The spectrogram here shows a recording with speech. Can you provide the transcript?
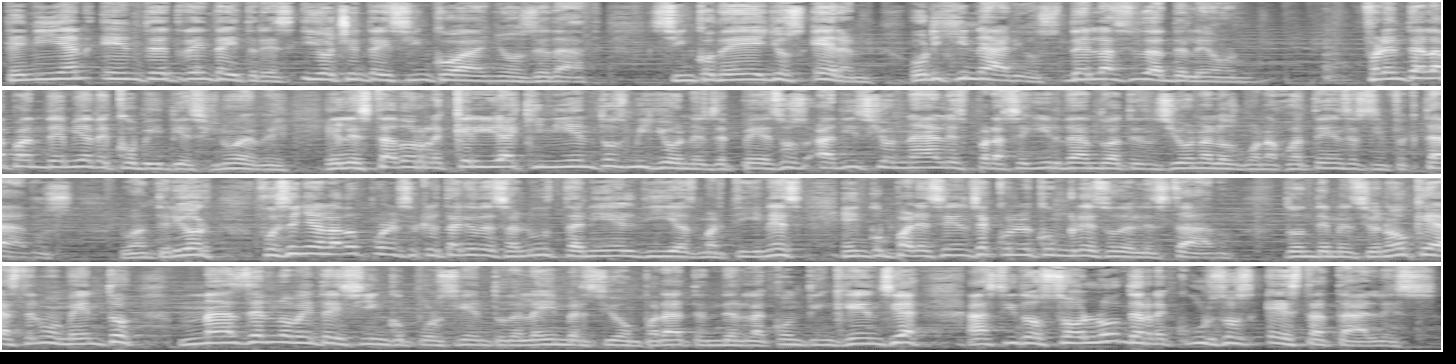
tenían entre 33 y 85 años de edad. Cinco de ellos eran originarios de la ciudad de León. Frente a la pandemia de COVID-19, el Estado requerirá 500 millones de pesos adicionales para seguir dando atención a los guanajuatenses infectados. Lo anterior fue señalado por el secretario de Salud Daniel Díaz Martínez en comparecencia con el Congreso del Estado, donde mencionó que hasta el momento más del 95% de la inversión para atender la contingencia ha sido solo de recursos estatales.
